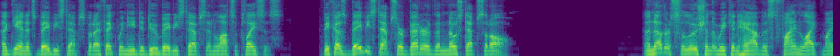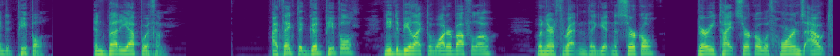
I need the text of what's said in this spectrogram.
Again, it's baby steps, but I think we need to do baby steps in lots of places. because baby steps are better than no steps at all. Another solution that we can have is find like minded people and buddy up with them. I think that good people need to be like the water buffalo. When they're threatened, they get in a circle, very tight circle with horns out.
